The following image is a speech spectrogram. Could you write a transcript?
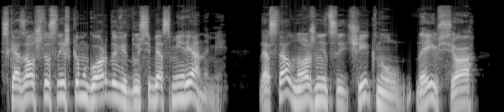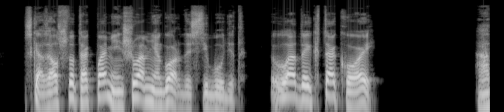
Сказал, что слишком гордо веду себя с мирянами. Достал ножницы, чикнул, да и все. Сказал, что так поменьше во мне гордости будет. Владык такой. А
